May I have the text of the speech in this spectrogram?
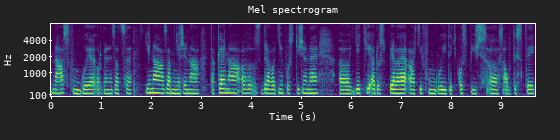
nás funguje organizace jiná, zaměřená také na zdravotně postižené děti a dospělé a ti fungují teď spíš s, autisty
